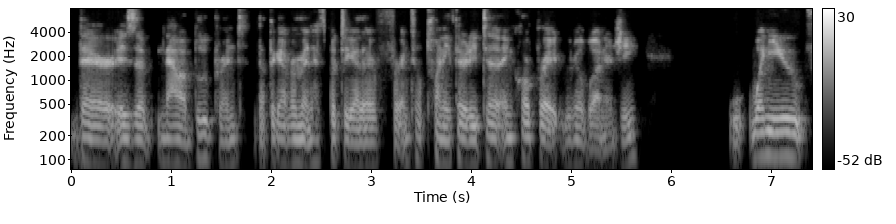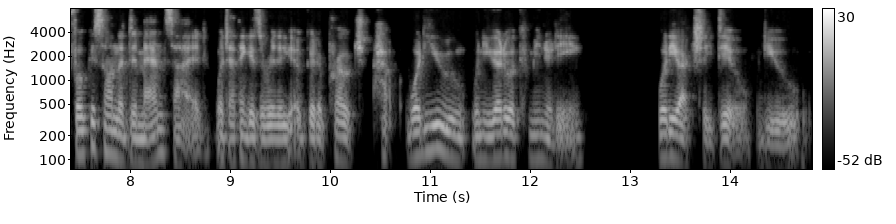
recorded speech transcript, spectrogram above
there is a now a blueprint that the government has put together for until 2030 to incorporate renewable energy. When you focus on the demand side, which I think is a really a good approach, how, what do you when you go to a community, what do you actually do? Do you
